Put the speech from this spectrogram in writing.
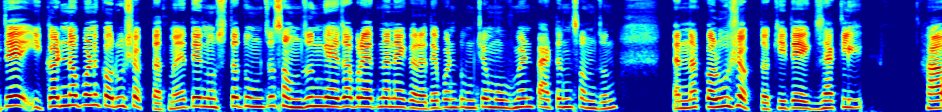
ते इकडनं पण करू शकतात. म्हणजे ते नुसतं तुमचं समजून घ्यायचा प्रयत्न नाही करत आहे, पण तुमचे मूव्हमेंट पॅटर्न समजून त्यांना कळू शकतं, की ते एक्झॅक्टली हा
